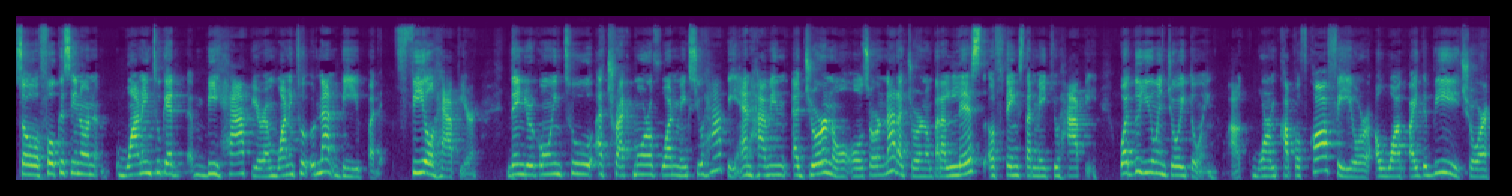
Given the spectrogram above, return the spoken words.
so focusing on wanting to get be happier and wanting to not be but feel happier then you're going to attract more of what makes you happy. And having a journal also, or not a journal, but a list of things that make you happy. What do you enjoy doing? A warm cup of coffee, or a walk by the beach, or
